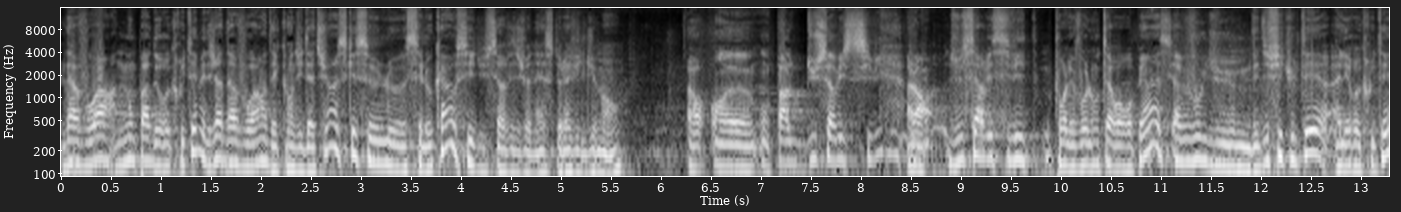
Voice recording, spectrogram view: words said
d'avoir, non pas de recruter, mais déjà d'avoir des candidatures. Est-ce que c'est le cas aussi du service jeunesse de la ville du Mans? Alors, on, euh, on, parle du service civique Alors, du service civique pour les volontaires européens, avez-vous eu des difficultés à les recruter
